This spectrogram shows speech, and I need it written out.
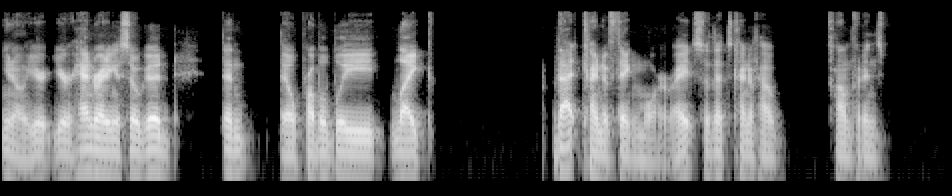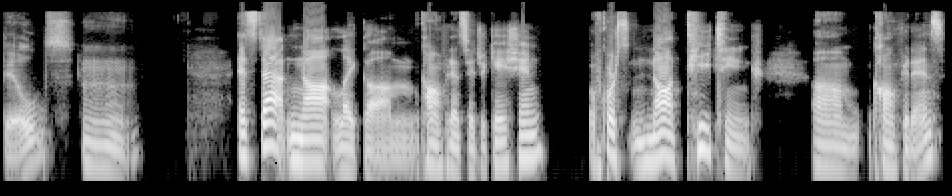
you know, your your handwriting is so good," then they'll probably like that kind of thing more, right? So that's kind of how confidence builds. Mm. Is that not like um, confidence education? Of course, not teaching um, confidence,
